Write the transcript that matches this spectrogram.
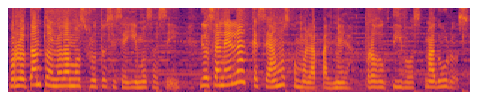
Por lo tanto, no damos frutos si seguimos así. Dios anhela que seamos como la palmera, productivos, maduros.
